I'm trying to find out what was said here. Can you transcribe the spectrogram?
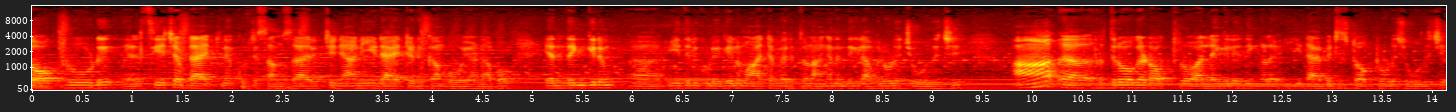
ഡോക്ടറോട് എൽ സി എച്ച് എഫ് ഡയറ്റിനെ കുറിച്ച് സംസാരിച്ച് ഞാൻ ഈ ഡയറ്റ് എടുക്കാൻ പോവുകയാണ്. അപ്പോൾ എന്തെങ്കിലും ഇതിൽ ഗുളികയിൽ മാറ്റം വരുത്തണോ? അങ്ങനെ എന്തെങ്കിലും അവരോട് ചോദിച്ച് ആ ഹൃദ്രോഗ ഡോക്ടറോ അല്ലെങ്കിൽ നിങ്ങൾ ഈ ഡയബറ്റിസ് ഡോക്ടറോട് ചോദിച്ച്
